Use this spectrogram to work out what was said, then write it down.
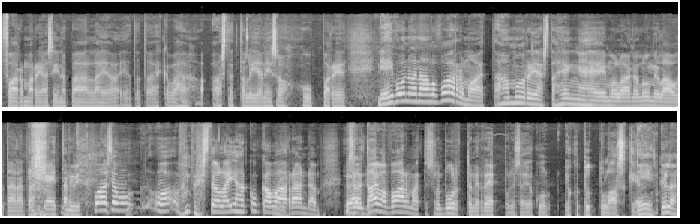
farmaria siinä päällä ja, ja tota, ehkä vähän astetta liian iso huppari. Niin ei voinut enää olla varmaa, että ah, morjesta hengenheimolainen lumilautailla tai skeittari, niin. vaan se pystyy olla ihan kuka vaan niin. random. No, se on aivan varma, että jos sulla on Burtonin reppu, niin se on joku, joku tuttu laskea. Niin, kyllä,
